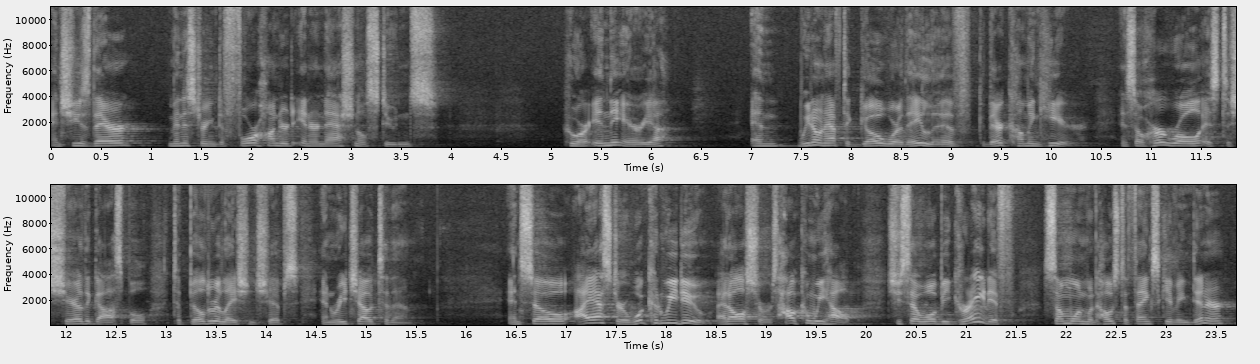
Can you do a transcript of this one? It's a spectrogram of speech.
and she's there ministering to 400 international students who are in the area, and we don't have to go where they live, they're coming here. And so her role is to share the gospel, to build relationships, and reach out to them. And so I asked her, What could we do at All Shores? How can we help? She said, Well, it'd be great if someone would host a Thanksgiving dinner.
